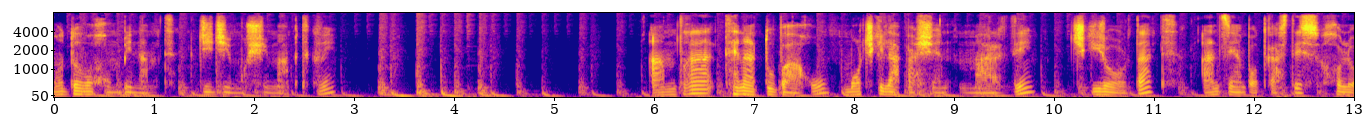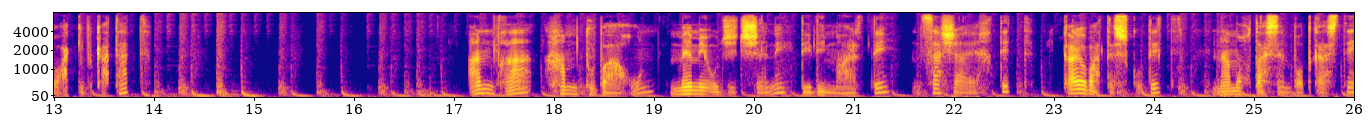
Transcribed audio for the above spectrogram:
მოდოვოხომბინამთ ჯიჯიმუში მაპთქვი ამდღა თენა დუბაღუ მოჩკილაფაშენ მარდი ჩგირორდათ ანციან პოდკასტის ხოლო აკიპკათათ ამდღა ჰამ დუბაღუნ მემი უჯიჩენი დიდი მარდი საშა ეხტით კაიობათესკუდით ნამოხტასენ პოდკასტი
